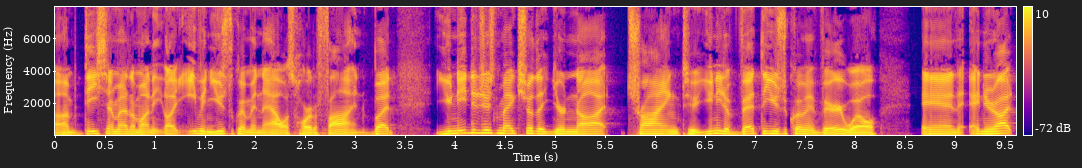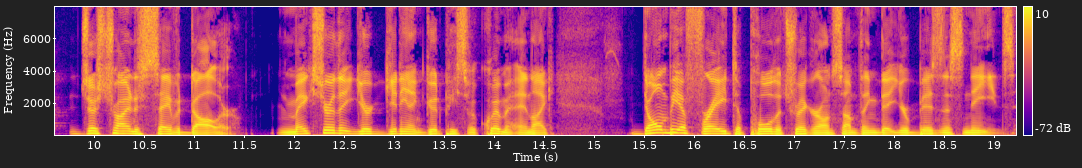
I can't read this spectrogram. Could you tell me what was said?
um, decent amount of money. Like even used equipment now is hard to find, but you need to just make sure that you're not trying to. You need to vet the used equipment very well, and and you're not just trying to save a dollar. Make sure that you're getting a good piece of equipment, and like don't be afraid to pull the trigger on something that your business needs.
